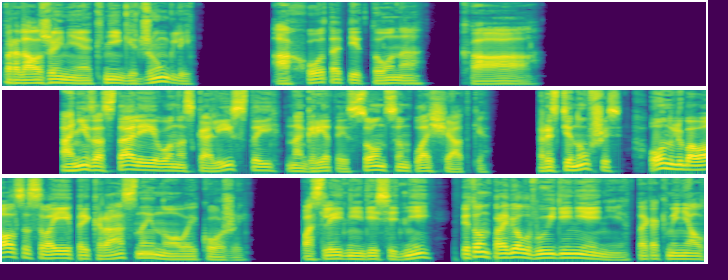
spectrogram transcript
Продолжение книги джунглей «Охота питона Ка». Они застали его на скалистой, нагретой солнцем площадке. Растянувшись, он любовался своей прекрасной новой кожей. Последние десять дней питон провел в уединении, так как менял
